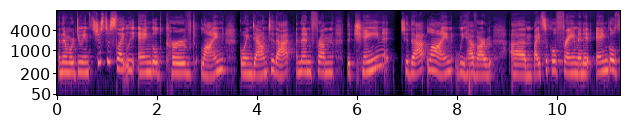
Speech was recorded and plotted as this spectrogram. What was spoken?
And then we're doing just a slightly angled curved line going down to that. And then from the chain to that line, we have our um, bicycle frame and it angles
